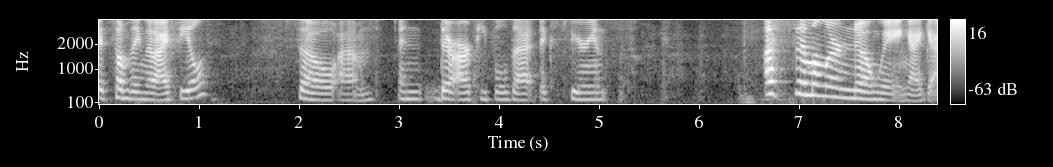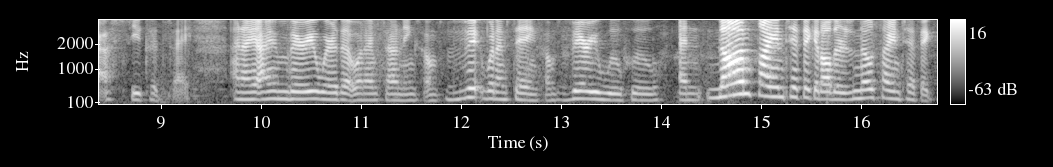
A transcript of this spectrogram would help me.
it's something that I feel. So, um and there are people that experience a similar knowing, I guess you could say. And I, I am very aware that what I'm sounding sounds, vi- what I'm saying sounds very woohoo and non-scientific at all. There's no scientific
